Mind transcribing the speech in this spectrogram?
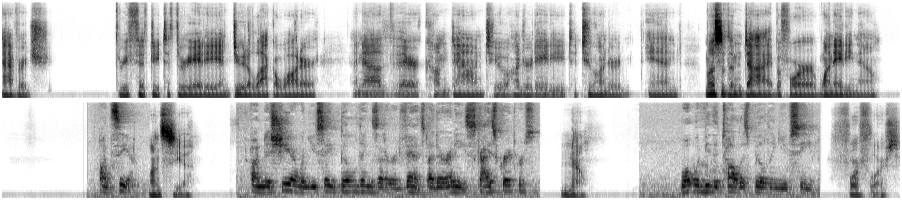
average, 350 to 380, and due to lack of water, and now they're come down to 180 to 200, and most of them die before 180 now. On Sia. On Sia. On Nashia, when you say buildings that are advanced, are there any skyscrapers? No. What would be the tallest building you've seen? Four floors.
